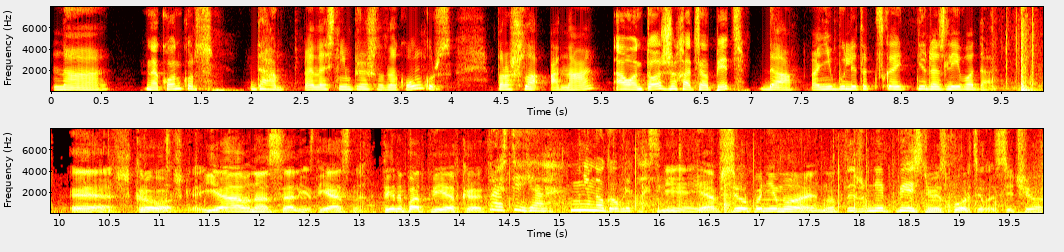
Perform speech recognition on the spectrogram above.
на... На конкурс? Да, она с ним пришла на конкурс, прошла она. А он тоже хотел петь? Да, они были, так сказать, не разлей вода. Эш, крошка, я у нас солист, ясно? Ты на подпевках. Прости, я немного увлеклась. Не, я все понимаю, но ты же мне песню испортила, сейчас.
